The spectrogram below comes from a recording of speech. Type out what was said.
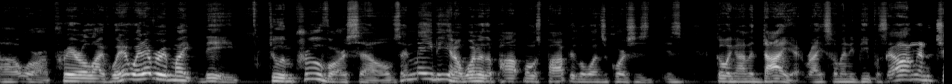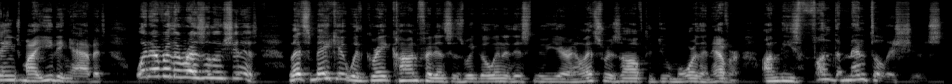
uh or our prayer life, whatever it might be, to improve ourselves. And maybe, you know, one of the pop, most popular ones, of course, is, is going on a diet, right? So many people say, oh, I'm going to change my eating habits. Whatever the resolution is, let's make it with great confidence as we go into this new year. And let's resolve to do more than ever on these fundamental issues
